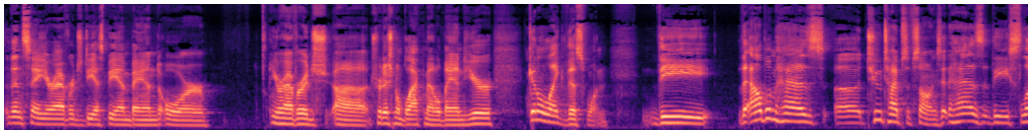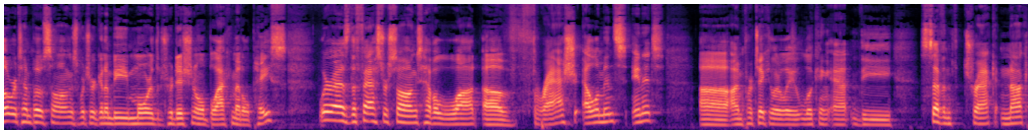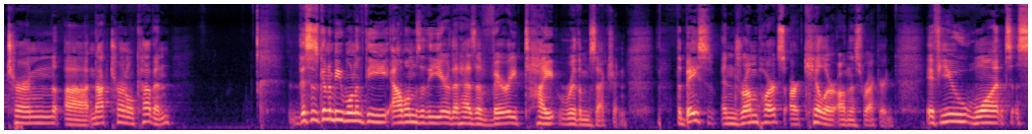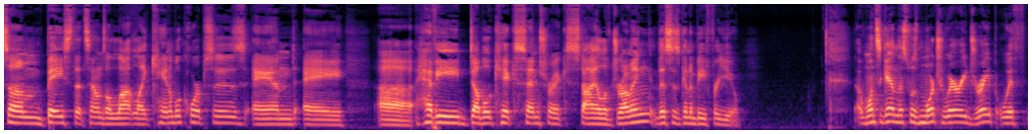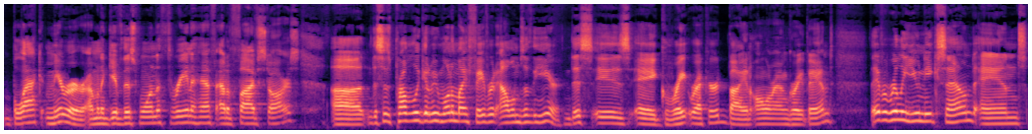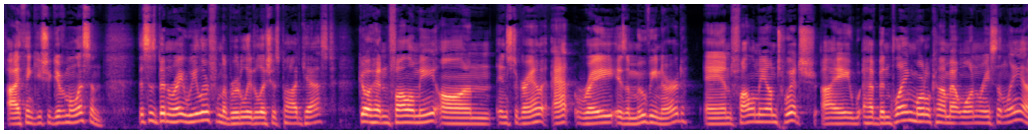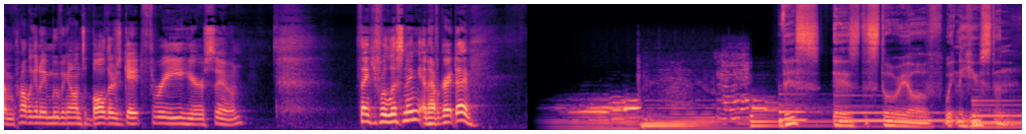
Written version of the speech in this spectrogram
than, say, your average DSBM band or your average uh, traditional black metal band, you're gonna like this one. The the album has uh, two types of songs. It has the slower tempo songs, which are going to be more the traditional black metal pace, whereas the faster songs have a lot of thrash elements in it. Uh, I'm particularly looking at the seventh track, Nocturne, uh, Nocturnal Coven. This is going to be one of the albums of the year that has a very tight rhythm section. The bass and drum parts are killer on this record. If you want some bass that sounds a lot like Cannibal Corpse's and a uh, heavy double kick centric style of drumming, this is going to be for you. Uh, Once again, this was Mortuary Drape with Black Mirror. I'm going to give this one a three and a half out of five stars. Uh, this is probably going to be one of my favorite albums of the year. This is a great record by an all around great band. They have a really unique sound, and I think you should give them a listen. This has been Ray Wheeler from the Brutally Delicious podcast. Go ahead and follow me on Instagram at Ray is a movie nerd and follow me on Twitch. I have been playing Mortal Kombat 1 recently. I'm probably going to be moving on to Baldur's Gate 3 here soon. Thank you for listening and have a great day. This is the story of Whitney Houston,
